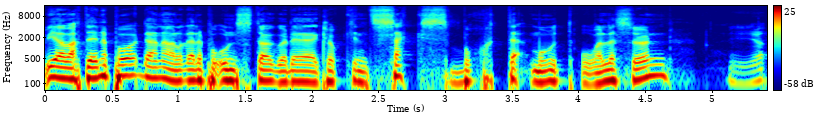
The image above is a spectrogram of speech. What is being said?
vi har vært inne på. Den er allerede på onsdag, og det er klokken seks borte mot Ålesund. Ja.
